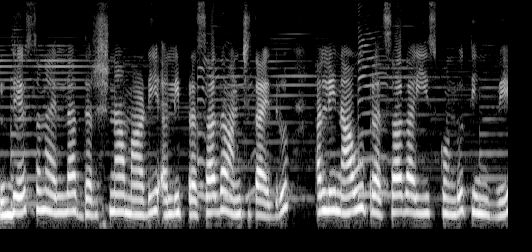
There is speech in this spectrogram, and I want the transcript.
ದೇವಸ್ಥಾನ ಎಲ್ಲ ದರ್ಶನ ಮಾಡಿ ಅಲ್ಲಿ ಪ್ರಸಾದ ಹಂಚ್ತಾ ಇದ್ರು. ಅಲ್ಲಿ ನಾವು ಪ್ರಸಾದ ಈಸ್ಕೊಂಡು ತಿಂದ್ವಿ.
